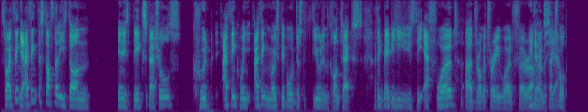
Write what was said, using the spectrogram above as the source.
So I think Yeah. I think the stuff that he's done in his big specials could I think when I think most people would just view it in the context. I think maybe he used the F word, uh, derogatory word for He uh, did, homosexual,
